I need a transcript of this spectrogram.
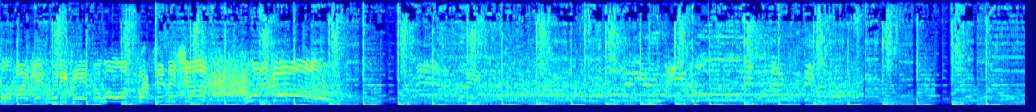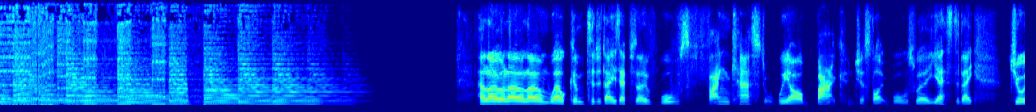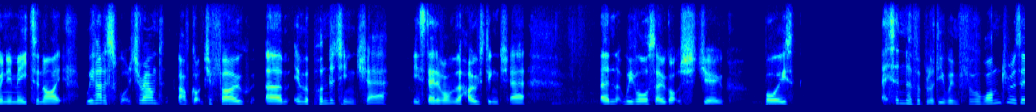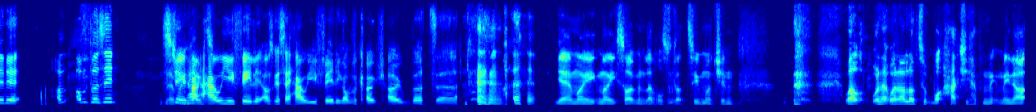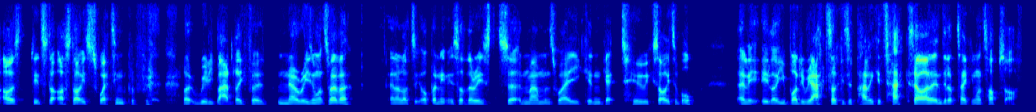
Might yet win it here for Wolves. The shot. What a goal! Hello, hello, hello, and welcome to today's episode of Wolves Fancast. We are back just like Wolves were yesterday. Joining me tonight, we've had a swatch around. I've got Jafo um, in the punditing chair instead of on the hosting chair. And we've also got Stu. Boys, it's another bloody win for the Wanderers, isn't it? I'm, I'm buzzing. Never Stu, how, how are you feeling? I was going to say, how are you feeling on the coach home? But uh, yeah, my my excitement levels got too much, and well, when I when I looked at what actually happened, I mean, I, I was did start I started sweating like really badly for no reason whatsoever, and I looked it up, and it was like there is certain moments where you can get too excitable, and it, it like your body reacts like it's a panic attack. So I ended up taking my tops off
